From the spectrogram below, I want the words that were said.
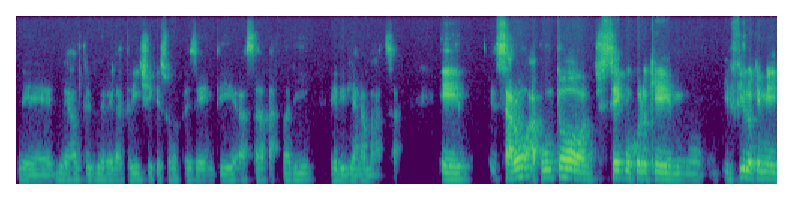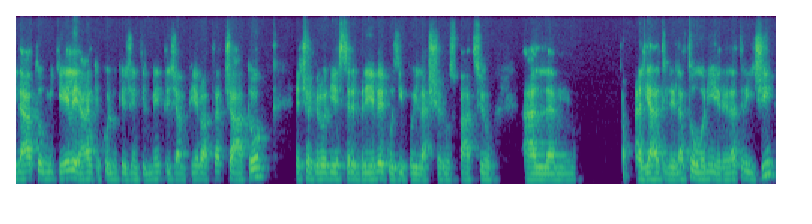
le due altre due relatrici che sono presenti, Rassa Raffari e Viviana Mazza. E sarò appunto, seguo quello che il filo che mi hai dato Michele e anche quello che gentilmente Giampiero ha tracciato e cercherò di essere breve così poi lascerò spazio al, agli altri relatori e relatrici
